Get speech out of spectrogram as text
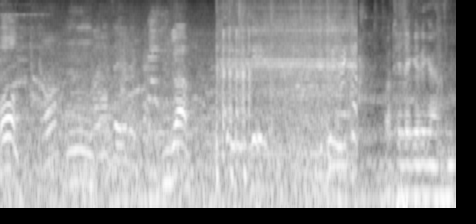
10. Hmm. Güzel. Otele geri geldim.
